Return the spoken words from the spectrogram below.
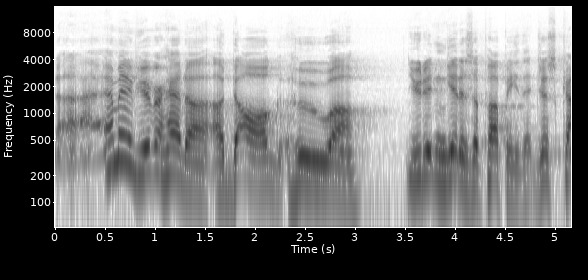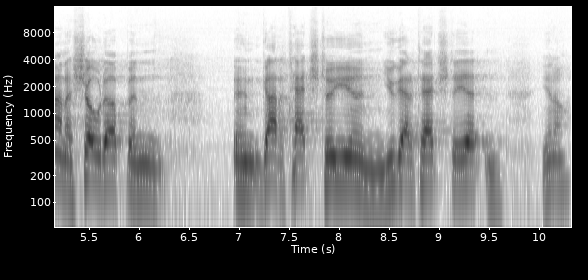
uh, how many of you ever had a, a dog who, uh, you didn't get as a puppy that just kind of showed up and, and got attached to you and you got attached to it and you know?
